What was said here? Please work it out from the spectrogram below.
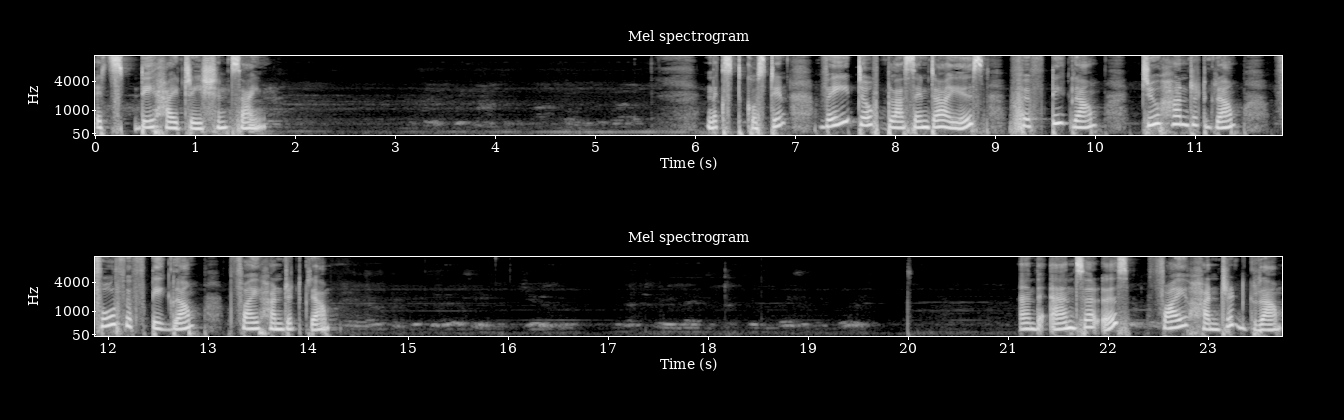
It's dehydration sign. Next question. Weight of placenta is 50 gram, 200 gram, 450 gram, 500 gram. And the answer is 500 gram.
